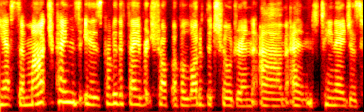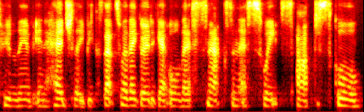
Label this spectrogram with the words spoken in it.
Yes, so Marchpanes is probably the favourite shop of a lot of the children um, and teenagers who live in Hedgely because that's where they go to get all their snacks and their sweets after school.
